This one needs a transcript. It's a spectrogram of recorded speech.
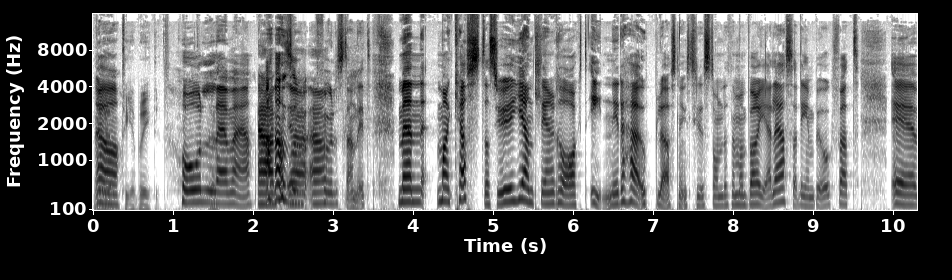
Ja. tycker jag på riktigt. Håller med. Ja, alltså ja, ja. fullständigt. Men man kastas ju egentligen rakt in i det här upplösningstillståndet när man börjar läsa din bok för att eh,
